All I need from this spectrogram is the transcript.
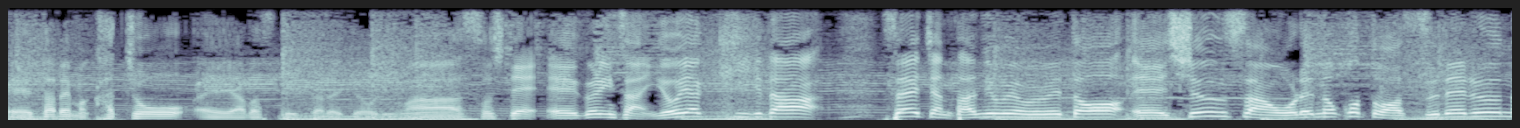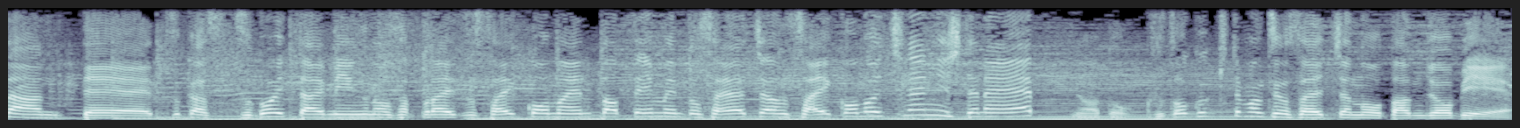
えー、ただいま課長、えー、やらせていただいております。そして、えー、グリーンさん、ようやく聞けた、さやちゃん誕生日おめでとう、えー、しゅんさん俺のこと忘れるなんて、つかすごいタイミングのサプライズ、最高のエンターテインメント、さやちゃん最高の一年にしてねあ、続々来てますよ、さやちゃんのお誕生日。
